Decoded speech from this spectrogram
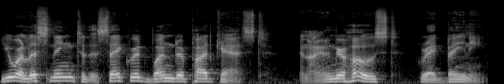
you are listening to the Sacred Wonder Podcast, and I am your host, Greg Bainey.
